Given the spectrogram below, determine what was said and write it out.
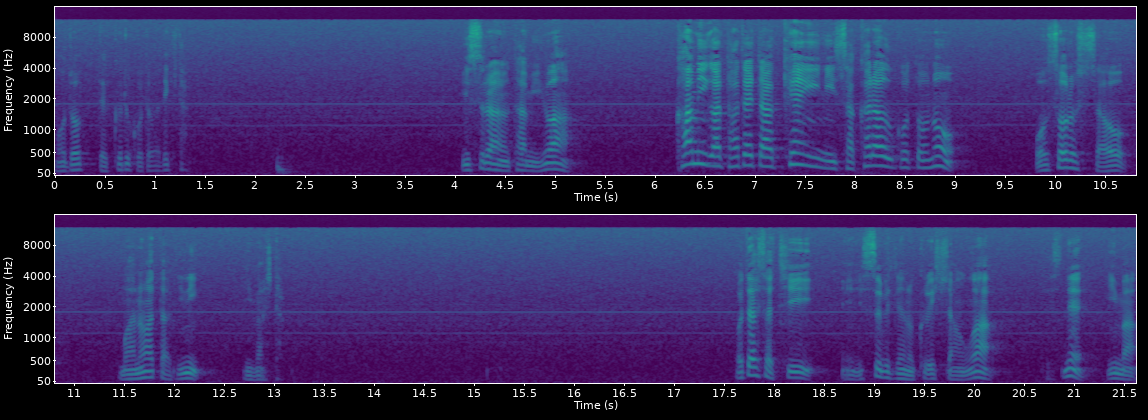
戻ってくることができた。イスラエルの民は神が立てた権威に逆らうことの恐ろしさを目の当たりに見ました。私たちすべてのクリスチャンはですね今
